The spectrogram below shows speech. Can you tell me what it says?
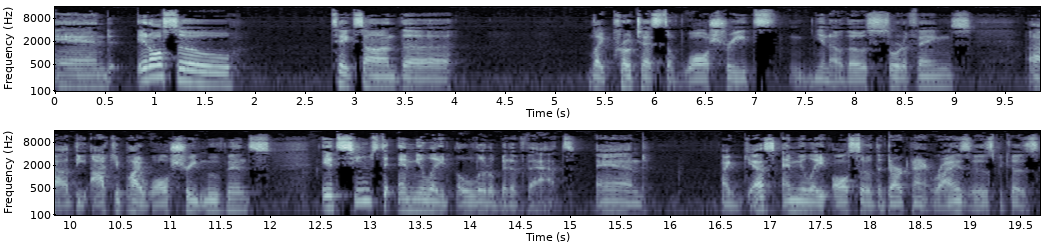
and it also takes on the like protests of Wall Street's, you know, those sort of things, uh, the Occupy Wall Street movements. It seems to emulate a little bit of that, and I guess emulate also the Dark Knight Rises because,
